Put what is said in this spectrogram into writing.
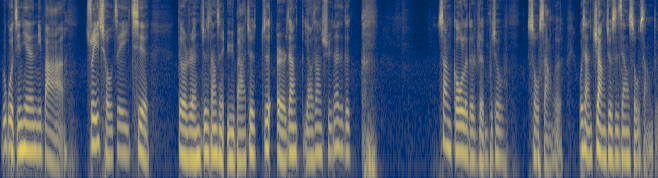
如果今天你把追求这一切的人就是当成鱼吧，就就是饵这样咬上去，那这个上钩了的人不就受伤了？我想 John 就是这样受伤的。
